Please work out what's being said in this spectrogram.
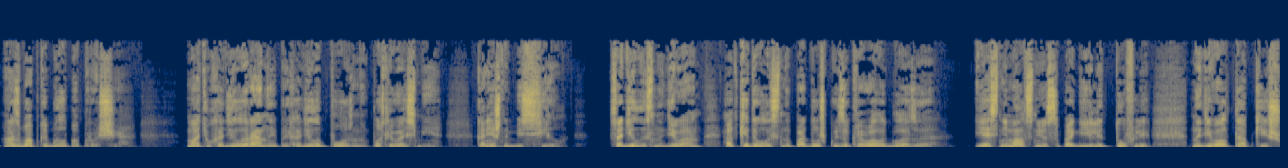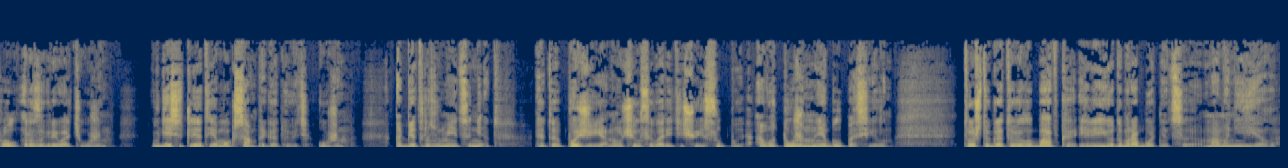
а с бабкой было попроще. Мать уходила рано и приходила поздно, после восьми. Конечно, без сил. Садилась на диван, откидывалась на подушку и закрывала глаза. Я снимал с нее сапоги или туфли, надевал тапки и шел разогревать ужин. В десять лет я мог сам приготовить ужин. Обед, разумеется, нет. Это позже я научился варить еще и супы, а вот ужин мне был по силам. То, что готовила бабка или ее домработница, мама не ела.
